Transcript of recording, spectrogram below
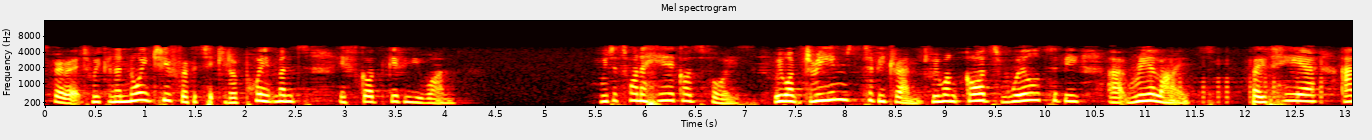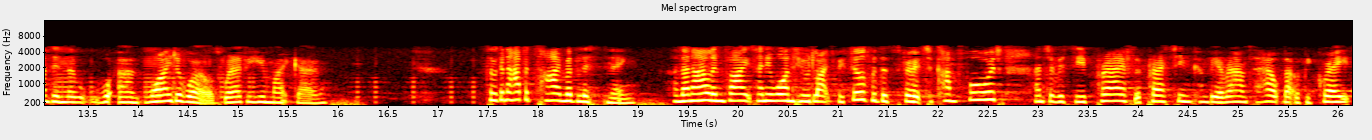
Spirit. We can anoint you for a particular appointment if God's given you one. We just want to hear God's voice. We want dreams to be dreamt. We want God's will to be uh, realized, both here and in the uh, wider world, wherever you might go. So we're going to have a time of listening. And then I'll invite anyone who would like to be filled with the Spirit to come forward and to receive prayer. If the prayer team can be around to help, that would be great.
